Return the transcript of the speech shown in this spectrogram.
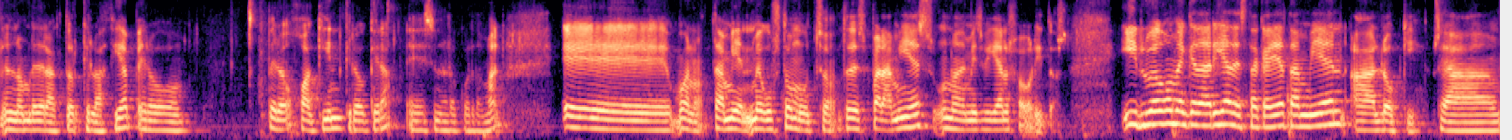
el nombre del actor que lo hacía, pero, pero Joaquín creo que era, eh, si no recuerdo mal. Eh, bueno, también me gustó mucho. Entonces, para mí es uno de mis villanos favoritos. Y luego me quedaría, destacaría también a Loki. O sea,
